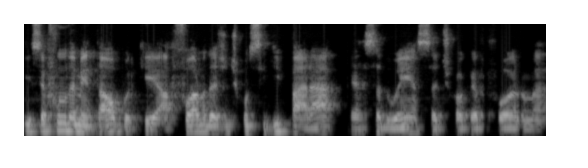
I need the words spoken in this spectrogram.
isso é fundamental porque a forma da gente conseguir parar essa doença de qualquer forma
